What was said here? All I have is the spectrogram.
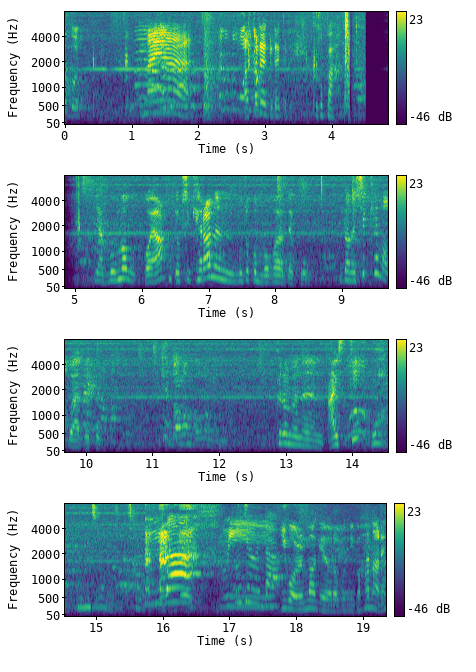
유나도 유나야. 아 그래 그래 그래. 그거 봐. 야 뭐 먹을 거야? 역시 계란은 무조건 먹어야 되고 그다음에 식혜 먹어야 되고 치킨 너만 먹으면 그러면은 아이스티? 우주다. 이거 얼마게 여러분? 이거 하나래?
